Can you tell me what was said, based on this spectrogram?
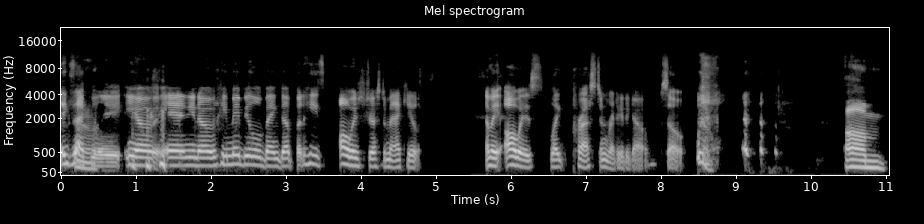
Exactly. You know, you know and you know he may be a little banged up, but he's always dressed immaculate. I mean, always like pressed and ready to go. So, um,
